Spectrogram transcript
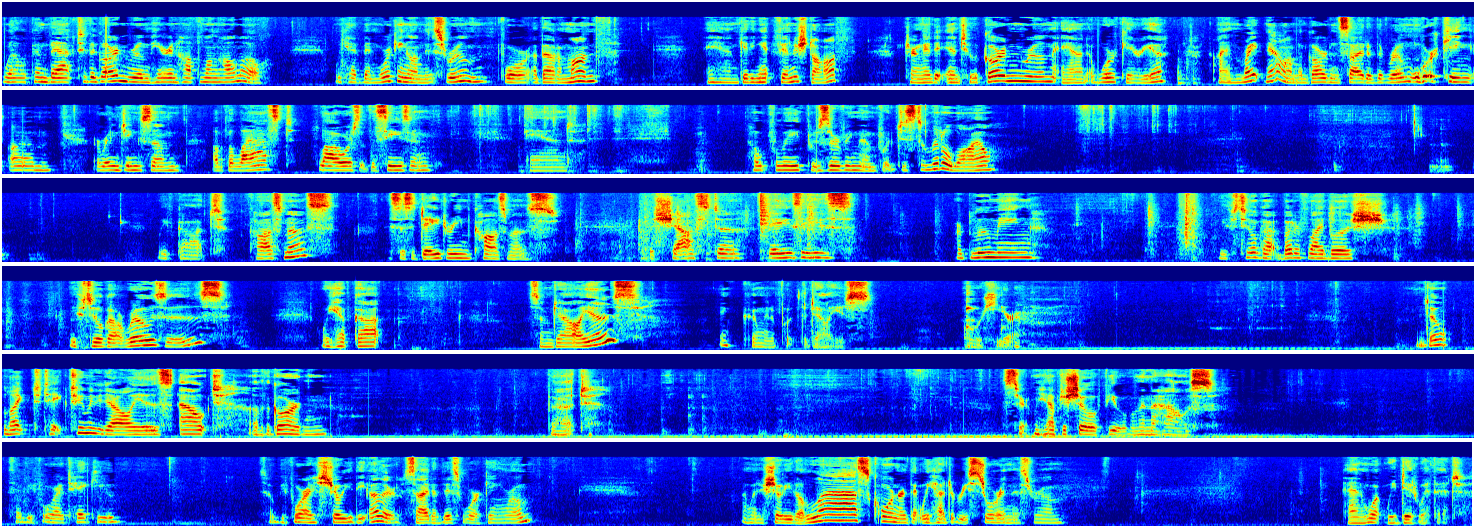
Welcome back to the garden room here in Hopalong Hollow. We had been working on this room for about a month and getting it finished off, turning it into a garden room and a work area. I'm right now on the garden side of the room working, um, arranging some of the last flowers of the season and hopefully preserving them for just a little while. We've got Cosmos. This is a Daydream Cosmos. The Shasta daisies are blooming. We've still got butterfly bush. We've still got roses. We have got some dahlias. I think I'm going to put the dahlias over here. Don't like to take too many dahlias out of the garden, but certainly have to show a few of them in the house. So before I take you, so before I show you the other side of this working room, I'm going to show you the last corner that we had to restore in this room and what we did with it.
